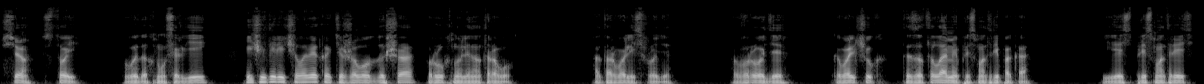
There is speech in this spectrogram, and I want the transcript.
«Все, стой!» — выдохнул Сергей, и четыре человека, тяжело дыша, рухнули на траву. Оторвались вроде. «Вроде. Ковальчук, ты за тылами присмотри пока». «Есть присмотреть».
